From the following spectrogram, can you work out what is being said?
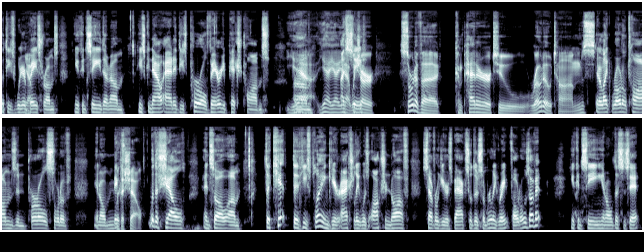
with these weird Yep. bass drums. You can see that um he's now added these Pearl Vari-Pitch toms. Yeah, Um, yeah, yeah, I yeah. Which see. are sort of a competitor to rototoms They're like rototoms and pearls, sort of you know mixed with a shell. with a shell. And so um, the kit that he's playing here actually was auctioned off several years back. So there's some really great photos of it. You can see, you know, this is it.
